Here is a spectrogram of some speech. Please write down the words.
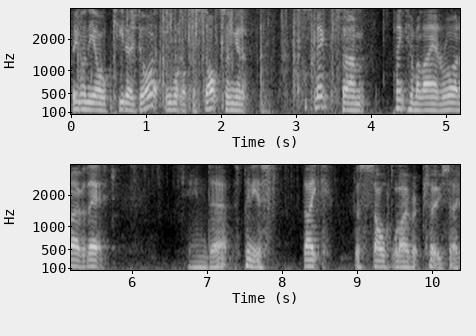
Being on the old keto diet, we want lots of salt, so I'm going to smack some pink Himalayan right over that. And uh, there's plenty of steak with salt all over it too, so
